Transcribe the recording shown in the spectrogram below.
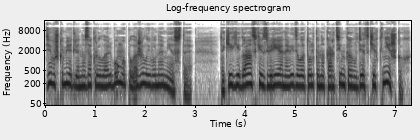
Девушка медленно закрыла альбом и положила его на место. Таких гигантских зверей она видела только на картинках в детских книжках.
